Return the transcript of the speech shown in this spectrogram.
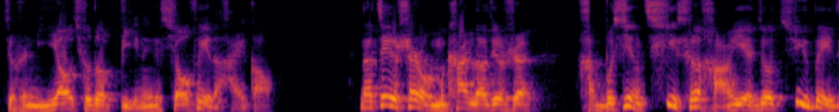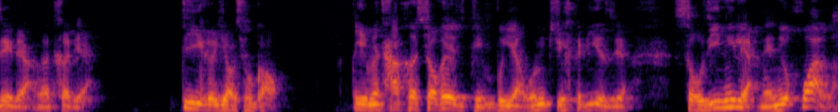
就是你要求的比那个消费的还高。那这个事儿我们看到就是。很不幸，汽车行业就具备这两个特点。第一个要求高，因为它和消费品不一样。我们举个例子，手机你两年就换了，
